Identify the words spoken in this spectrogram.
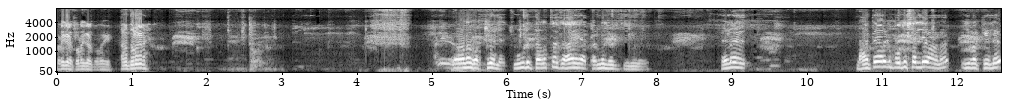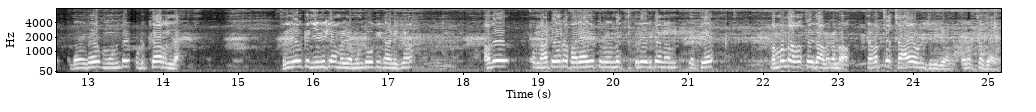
തുടങ്ങ തുടങ്ങ തുടങ്ങി. അത് തുടങ്ങ. ഇതാണ് വക്കീൽ. ചൂട് തിളച്ച ചായ കണ്ണിലൊഴിച്ചിരിക്കുന്നത്. അയാൾ നാട്ടുകാർക്ക് പൊതുശല്യമാണ് ഈ വക്കീൽ. അതായത് മുണ്ട് ഉടുക്കാറില്ല. സ്ത്രീകൾക്ക് ജീവിക്കാൻ വയ്യ. മുണ്ട് നോക്കി കാണിക്കുക. അത് നാട്ടുകാരുടെ പരാതി തുടർന്ന് ചിത്രീകരിക്കാൻ എത്തിയ നമ്മളുടെ അവസ്ഥ ഇതാണ്. കണ്ട? തിളച്ച ചായ ഒഴിച്ചിരിക്കുകയാണ്. തിളച്ച ചായ.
